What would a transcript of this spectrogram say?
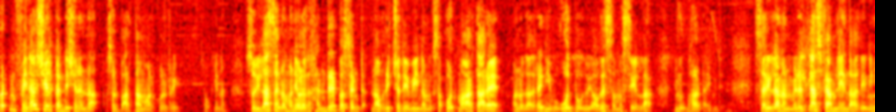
ಬಟ್ ನಿಮ್ಮ ಫೈನಾನ್ಷಿಯಲ್ ಕಂಡೀಷನ್ ಅನ್ನ ಸ್ವಲ್ಪ ಅರ್ಥ ಮಾಡ್ಕೊಳ್ರಿ ಓಕೆನಾ ಸೊ ಇಲ್ಲ ಸರ್ ನಮ್ಮ ಮನೆಯೊಳಗೆ ಹಂಡ್ರೆಡ್ ಪರ್ಸೆಂಟ್ ನಾವು ರಿಚ್ ಅದೇವಿ, ನಮಗೆ ಸಪೋರ್ಟ್ ಮಾಡ್ತಾರೆ ಅನ್ನೋದಾದ್ರೆ ನೀವು ಓದ್ಬೋದು, ಯಾವುದೇ ಸಮಸ್ಯೆ ಇಲ್ಲ, ನಿಮಗೆ ಬಹಳ ಟೈಮ್ ಇದೆ. ಸರ್ ಇಲ್ಲ, ನಾನು ಮಿಡಲ್ ಕ್ಲಾಸ್ ಫ್ಯಾಮಿಲಿಯಿಂದ ಅದೀನಿ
